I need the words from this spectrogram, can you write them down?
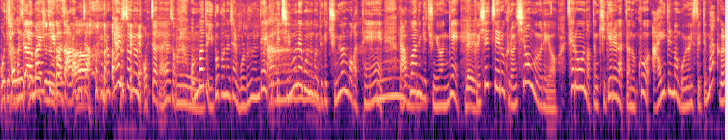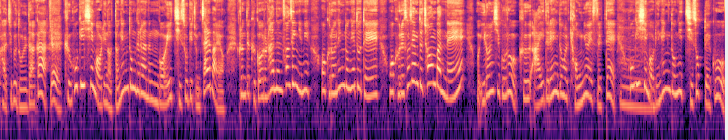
어디 가서 MIT에 가서 알아보자 아. 이렇게 할 수는 없잖아요. 그래서 음. 엄마도 이 부분은 잘 모르는데 그렇게 아. 질문해 보는 건 되게 중요한 것 같아라고 음. 하는 게 중요한 게그 네. 실제로 그런 실험을 해요. 새로운 어떤 기계를 갖다 놓고 아이들만 모여 있을 때 막 그걸 가지고 놀다가 네. 그 호기심 어린 어떤 행동들 하는 거의 지속이 좀 짧아요. 그런데 그거를 하는 선생님이 어 그런 행동 해도 돼. 어 그래 선생님도 처음 봤네. 뭐 이런 식으로 그 아이들의 행동을 격려했을 때 음. 호기심 어린 행동이 지속되고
